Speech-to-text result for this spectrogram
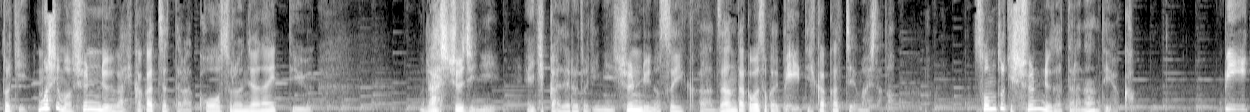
とき、もしも春流が引っかかっちゃったらこうするんじゃない？っていう、ラッシュ時に駅から出るときに春流のスイカが残高不足でピーって引っかかっちゃいましたと。その時春流だったら何て言うか。ピ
